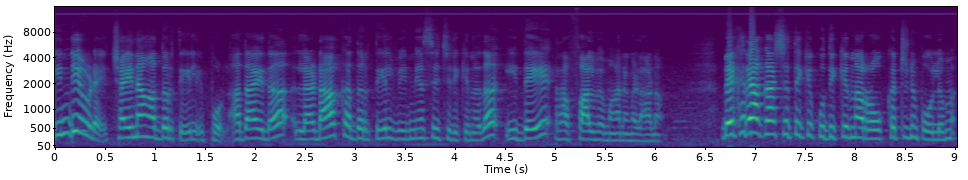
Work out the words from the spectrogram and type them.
ഇന്ത്യയുടെ ചൈന അതിർത്തിയിൽ ഇപ്പോൾ അതായത് ലഡാക്ക് അതിർത്തിയിൽ വിന്യസിച്ചിരിക്കുന്നത് ഇതേ റഫാൽ വിമാനങ്ങളാണ്. ബഹിരാകാശത്തേക്ക് കുതിക്കുന്ന റോക്കറ്റിന് പോലും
